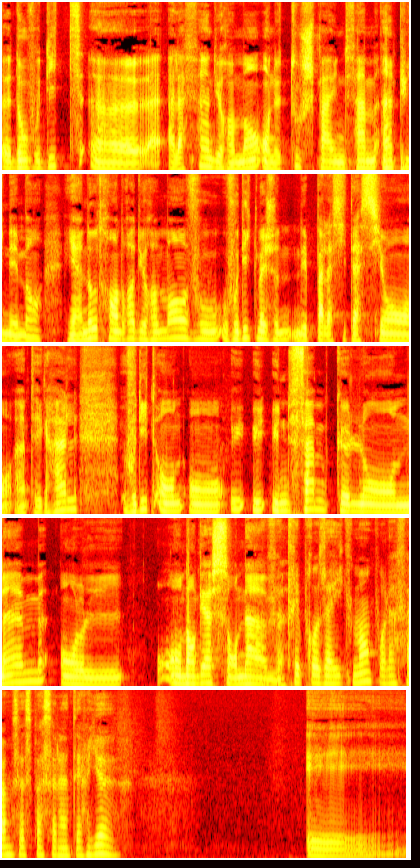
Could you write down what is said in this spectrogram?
euh, dont vous dites à la fin du roman, on ne touche pas une femme impunément. Il y a un autre endroit du roman, vous, vous dites, mais je n'ai pas la citation intégrale, vous dites, une femme que l'on aime, on engage son âme. Enfin, très prosaïquement, pour la femme, ça se passe à l'intérieur. Et,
